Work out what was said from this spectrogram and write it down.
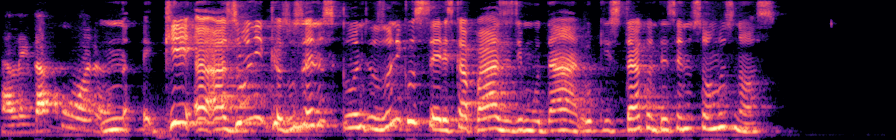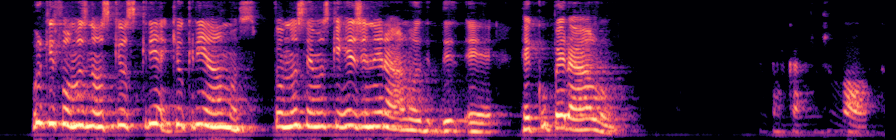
A lei da cura. Que as únicas, os únicos, os únicos seres capazes de mudar o que está acontecendo somos nós. Porque fomos nós que, os, que o criamos. Então nós temos que regenerá-lo, é, recuperá-lo. Um caminho de volta.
